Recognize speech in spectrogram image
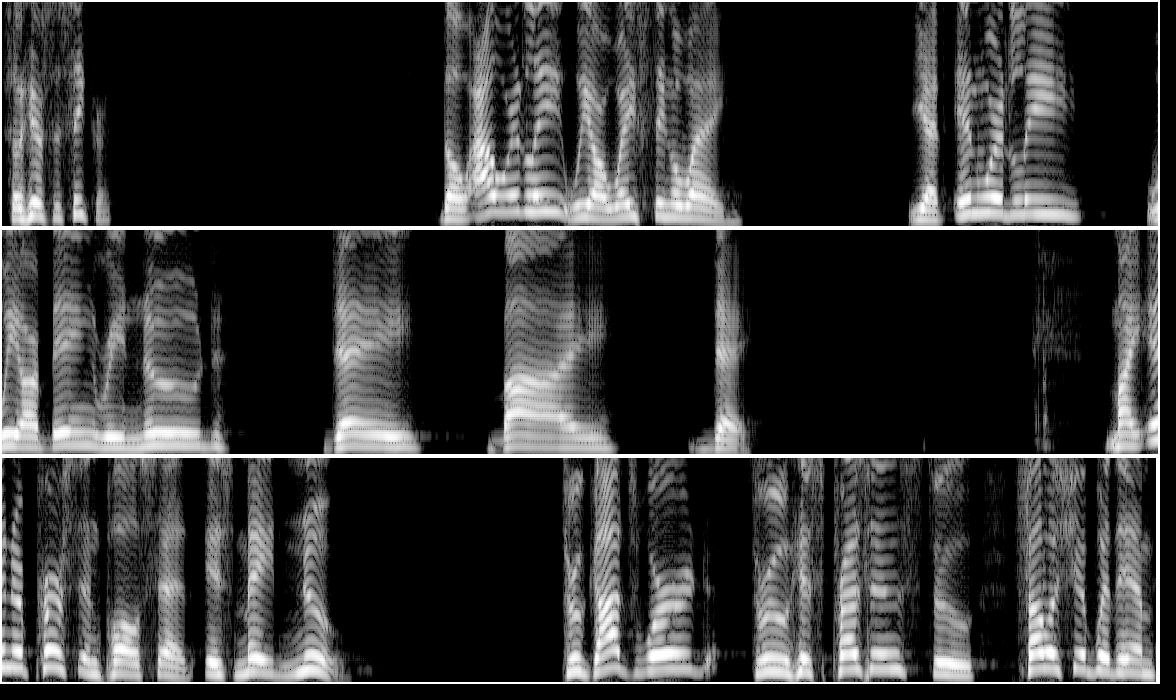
So here's the secret. Though outwardly we are wasting away, Yet inwardly, we are being renewed day by day. My inner person, Paul said, is made new. Through God's word, through his presence, through fellowship with him,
